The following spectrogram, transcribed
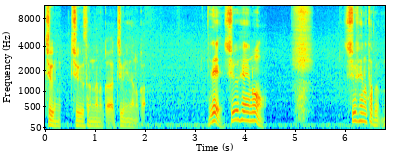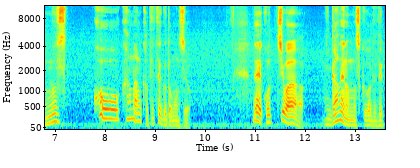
中中3なのか中2なのか。で周平の周平の多分息子かなんか出てくると思うんですよ。でこっちはガネの息子が出て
